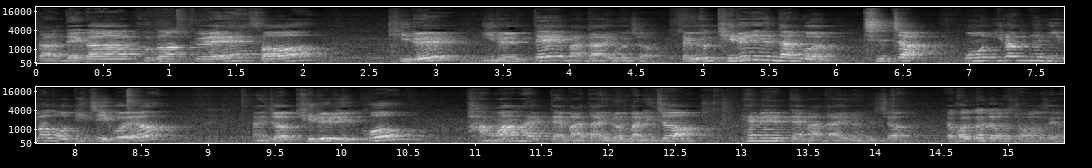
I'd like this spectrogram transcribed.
자, 내가 고등학교에서 길을 잃을 때마다 이거죠. 자, 여기서 길을 잃는다는 건 진짜 어, 1학년 2반 어디지 이거예요? 아니죠. 길을 잃고 방황할 때마다 이런 말이죠. 헤맬 때마다 이런 거죠. 자, 거기까지 적어서 적어주세요.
